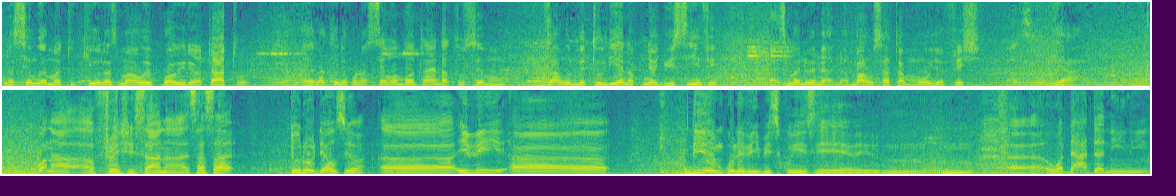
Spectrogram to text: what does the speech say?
kuna sehemu ya matukio lazima wawepo wawili watatu eh, lakini kuna sehemu ambayo nitaenda tu sehemu zangu nimetulia na kunywa juisi hivi lazima niwe na, na bounce hata mmoja fresh yeah. bwana uh, freshi sana. Sasa turudi, au sio? Uh, hivi uh, DM kule vipi siku hizi mm, mm, uh, wadada nini?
